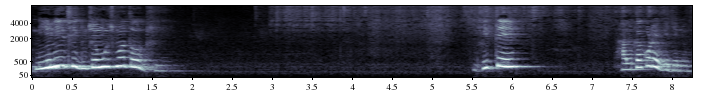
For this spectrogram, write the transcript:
নিয়ে নিয়েছি দু চামচ মতো ঘি। ঘিতে হালকা করে ভেজে নেব।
